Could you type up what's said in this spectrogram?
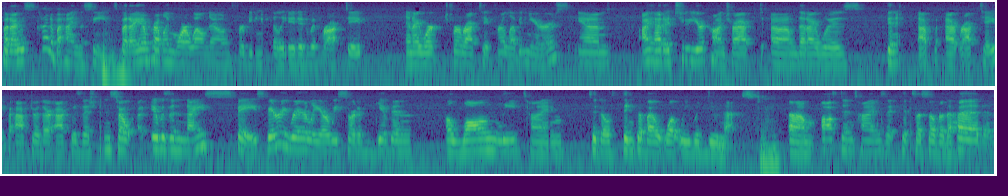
but I was kind of behind the scenes. But I am probably more well known for being affiliated with Rock Tape, and I worked for Rock Tape for 11 years, and I had a two year contract um, that I was finishing up at Rock Tape after their acquisition. So it was a nice space. Very rarely are we sort of given a long lead time to go think about what we would do next. Mm-hmm. Um, oftentimes it hits us over the head and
